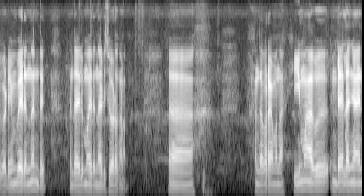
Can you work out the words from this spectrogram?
ഇവിടെയും വരുന്നുണ്ട്. എന്തായാലും മരുന്നടിച്ചു കൊടുക്കണം. എന്താ പറയാൻ വന്ന? ഈ മാവിന്റെ ഇല ഞാൻ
